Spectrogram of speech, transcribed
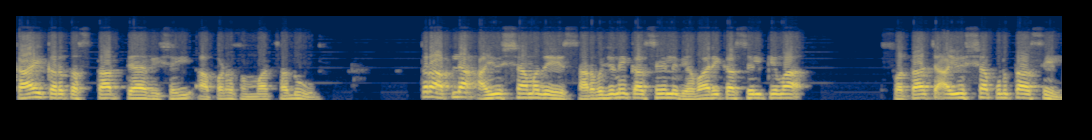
काय करत असतात त्याविषयी आपण संवाद साधू. तर आपल्या आयुष्यामध्ये सार्वजनिक असेल व्यावहारिक असेल किंवा स्वतःच्या आयुष्यापुरता असेल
